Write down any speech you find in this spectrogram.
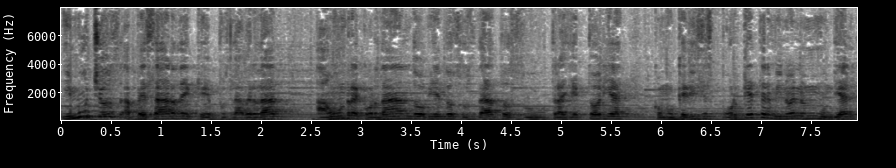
y muchos, a pesar de que, pues la verdad, aún recordando, viendo sus datos, su trayectoria, como que dices, ¿por qué terminó en un mundial?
